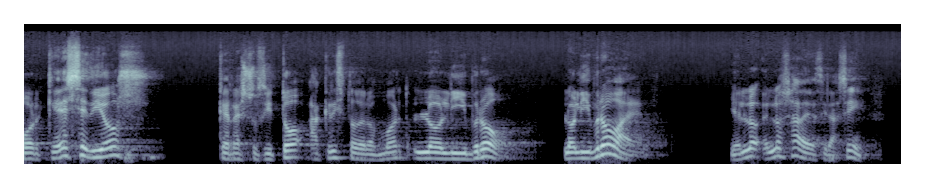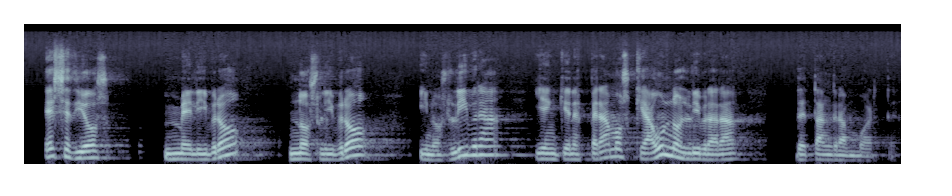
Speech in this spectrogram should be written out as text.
porque ese Dios que resucitó a Cristo de los muertos lo libró, lo libró a él. Y él lo, sabe decir así. Ese Dios me libró, nos libró y nos libra y en quien esperamos que aún nos librará de tan gran muerte.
